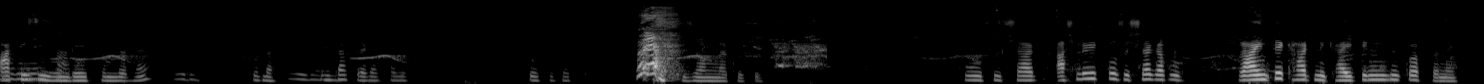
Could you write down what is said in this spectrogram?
পাখি জীবন দেয় সুন্দর হ্যাঁ? কোনটা ডাক্তার কাকাবে কচু খাত জংলা কচু কচু শাক, আসলে কচু শাক আপু, রাইনতে খাটনি, খাইতে কিন্তু কষ্ট নেই।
